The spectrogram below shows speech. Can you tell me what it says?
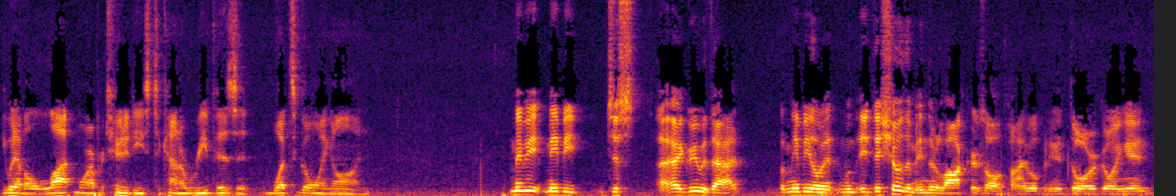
you would have a lot more opportunities to kind of revisit what's going on. Maybe maybe just I agree with that, but maybe they show them in their lockers all the time, opening a door, going in.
